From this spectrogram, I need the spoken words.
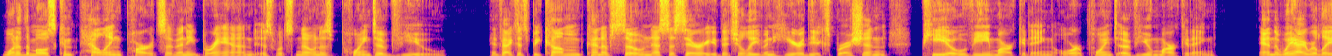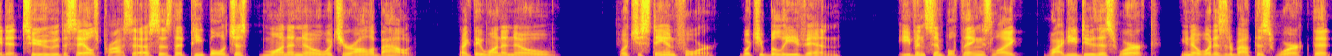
One of the most compelling parts of any brand is what's known as point of view. In fact, it's become kind of so necessary that you'll even hear the expression POV marketing or point of view marketing. And the way I relate it to the sales process is that people just want to know what you're all about. Like they want to know what you stand for, what you believe in. Even simple things like, why do you do this work? You know, what is it about this work that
